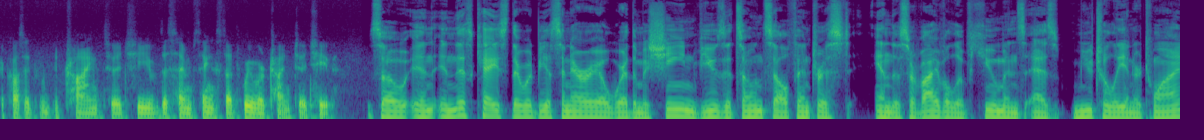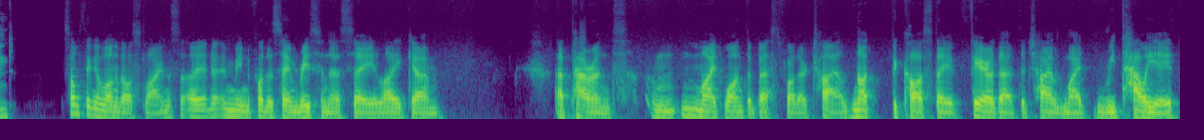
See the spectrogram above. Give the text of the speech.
because it would be trying to achieve the same things that we were trying to achieve. So in, in this case, there would be a scenario where the machine views its own self-interest and the survival of humans as mutually intertwined? Something along those lines. I, I mean, for the same reason as, say, like um, a parent might want the best for their child, not because they fear that the child might retaliate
